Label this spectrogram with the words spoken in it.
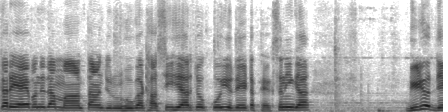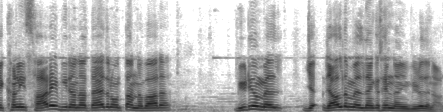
ਘਰੇ ਆਏ ਬੰਦੇ ਦਾ ਮਾਨ ਤਾਨ ਜ਼ਰੂਰ ਹੋਊਗਾ। 88000 ਚੋਂ ਕੋਈ ਰੇਟ ਫਿਕਸ ਨਹੀਂਗਾ ਵੀਡੀਓ ਦੇਖਣ ਲਈ ਸਾਰੇ ਵੀਰਾਂ ਦਾ ਤਹਿ ਦਿਲੋਂ ਧੰਨਵਾਦ। ਵੀਡੀਓ ਮਿਲ ਜਲਦ ਮਿਲਦੇ ਹਾਂ ਕਿਸੇ ਨਵੀਂ ਵੀਡੀਓ ਦੇ ਨਾਲ।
